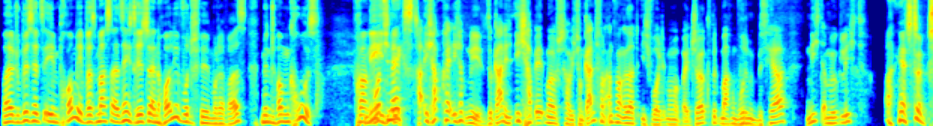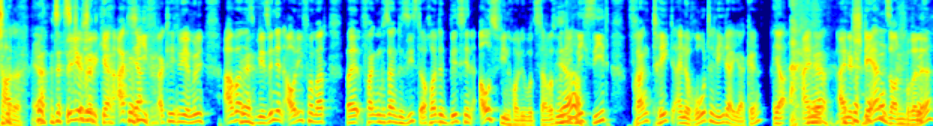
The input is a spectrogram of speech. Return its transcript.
weil du bist jetzt eh ein Promi. Was machst du als nächstes? Drehst du einen Hollywood-Film oder was? Mit Tom Cruise. Frank, Nee, what's ich, next? Ich habe ich habe nee, so gar nicht. Ich habe immer, habe ich schon ganz von Anfang an gesagt, ich wollte immer mal bei Jerks mitmachen, wurde mir bisher nicht ermöglicht. Ah, ja, stimmt. Schade. Ja. Das Wirklich, wirklich, ja, aktiv, aktiv nicht möglich. Aber das, wir sind in Audi-Format, weil Frank, ich muss sagen, du siehst auch heute ein bisschen aus wie ein Hollywood-Star. Was man Ja. natürlich nicht sieht, Frank trägt eine rote Lederjacke, Ja. eine, Ja. eine Sternsonnenbrille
